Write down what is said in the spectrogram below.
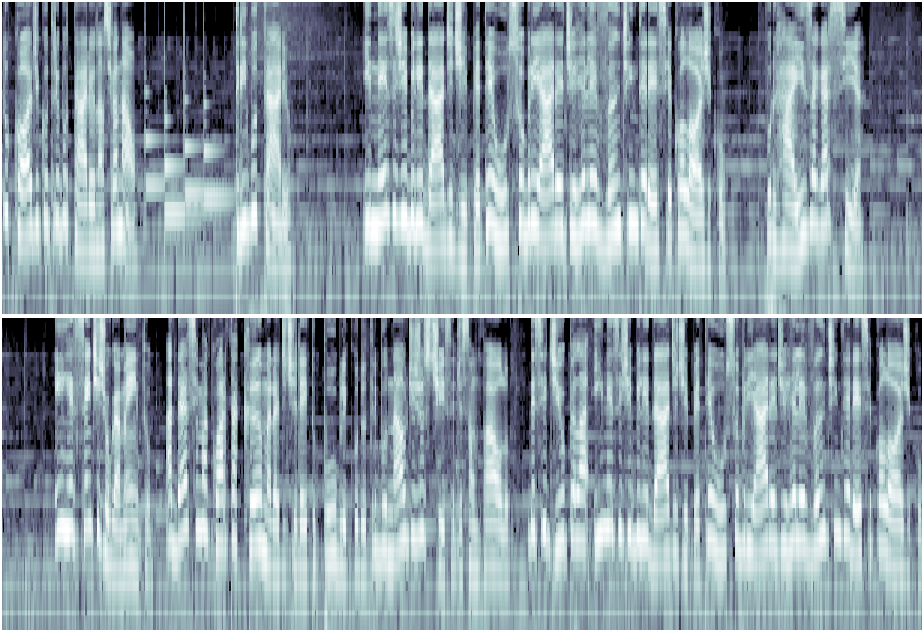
do Código Tributário Nacional. Tributário Inexigibilidade de IPTU sobre área de relevante interesse ecológico. Por Raíza Garcia. Em recente julgamento, a 14ª Câmara de Direito Público do Tribunal de Justiça de São Paulo decidiu pela inexigibilidade de IPTU sobre área de relevante interesse ecológico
